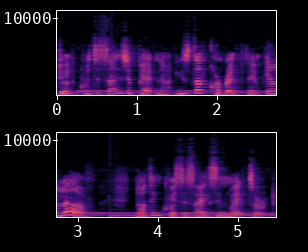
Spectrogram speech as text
don't criticize your partner. Instead, correct them in love, not in criticizing method.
